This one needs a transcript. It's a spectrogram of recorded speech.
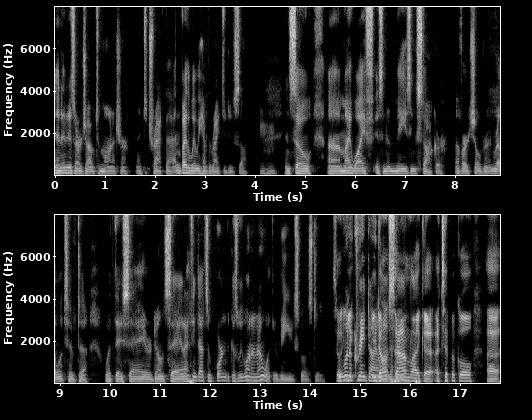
And it is our job to monitor and to track that. And by the way, we have the right to do so. Mm-hmm. And so uh, my wife is an amazing stalker of our children relative to what they say or don't say. And I think that's important because we want to know what they're being exposed to. So we want you- to create dialogue. You don't sound like a, a typical uh,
